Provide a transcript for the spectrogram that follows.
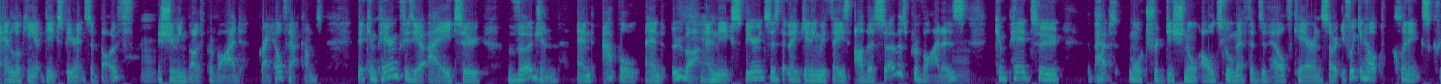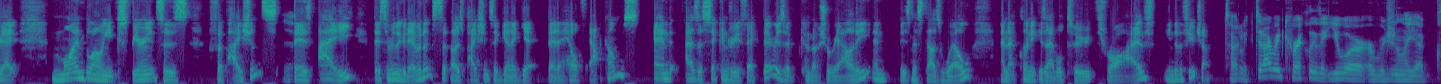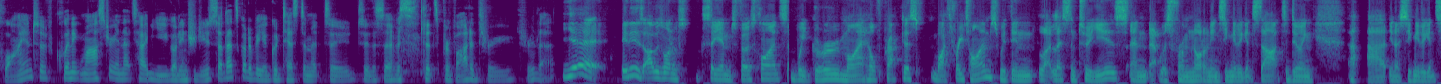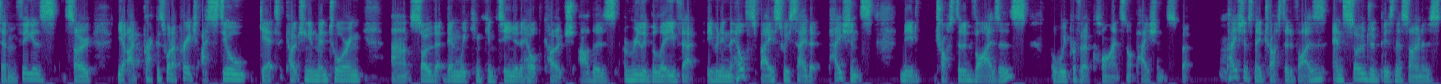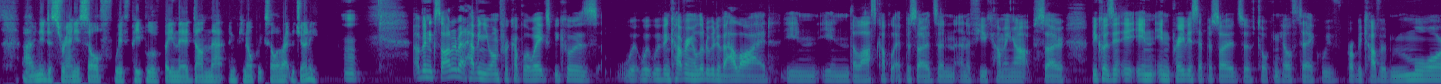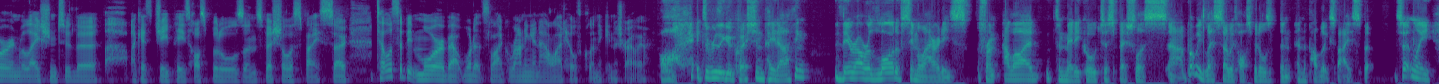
and looking at the experience of both, mm. assuming both provide great health outcomes. They're comparing physio A to Virgin and Apple and Uber and the experiences that they're getting with these other service providers mm. compared to perhaps more traditional old school methods of healthcare. And so, if we can help clinics create mind blowing experiences for patients, yeah. there's a there's some really good evidence that those patients are going to get better health outcomes. And as a secondary effect, there is a commercial reality, and business does well, and that clinic is able to thrive into the future. Totally. Did I read correctly that you were originally a client of Clinic Mastery, and that's how you got introduced? So that's got to be a good testament to to the service that's provided through through that. Yeah, it is. I was one of CM's first clients. We grew my health practice by three times within like less than two years, and that was from not an insignificant start to doing, uh, you know, significant seven figures. So yeah, I practice what I preach. I still get coaching and mentoring, um, so that then we can continue to help coach others. I really believe that even in the health space, we say that patients need trusted advisors, or we prefer clients, not patients, but. Patients need trusted advisors, and so do business owners. Uh, you need to surround yourself with people who've been there, done that, and can help accelerate the journey. Mm. I've been excited about having you on for a couple of weeks because we, have been covering a little bit of Allied in in the last couple of episodes and, and a few coming up. So because in, in, in previous episodes of Talking Health Tech, we've probably covered more in relation to the I guess GPs, hospitals, and specialist space. So tell us a bit more about what it's like running an allied health clinic in Australia. Oh, it's a really good question, Peter. I think There are a lot of similarities from allied to medical to specialists, uh, probably less so with hospitals and, and the public space, but certainly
